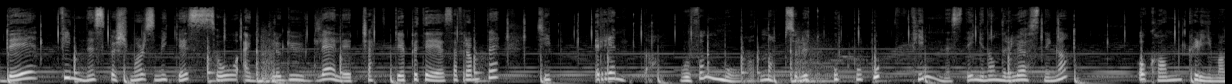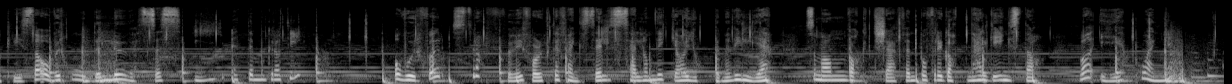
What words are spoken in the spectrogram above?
Det finnes spørsmål som ikke er så enkle å google eller chat-GPT seg fram til. Typ renta. Hvorfor må den absolutt opp, opp, opp? Finnes det ingen andre løsninger? Og kan klimakrisa overhodet løses i et demokrati? Og hvorfor straffer vi folk til fengsel selv om de ikke har gjort det med vilje? Som han vaktsjefen på fregatten Helge Ingstad. Hva er poenget?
